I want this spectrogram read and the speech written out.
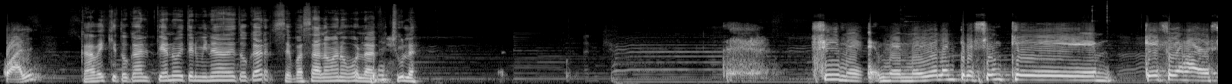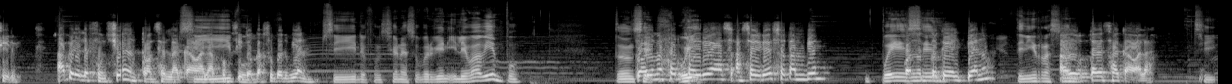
¿Cuál? Cada vez que tocaba el piano y terminaba de tocar, se pasaba la mano por la pichula. Sí, me, me, me dio la impresión que, que eso ibas a decir. Ah, pero le funciona entonces la cábala, Sí, porque si toca súper bien. Sí, le funciona súper bien y le va bien, po. Tú a Entonces, lo mejor oye, podrías hacer eso también, puede cuando toque ser, el piano, tenéis razón. adoptar esa cábala. Sí.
